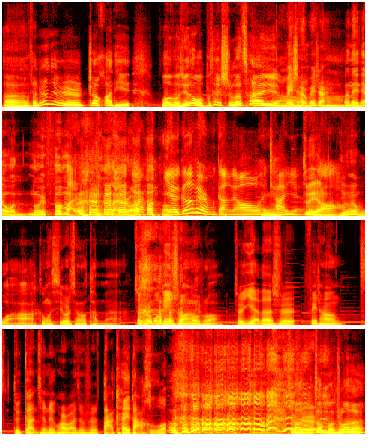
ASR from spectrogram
嗯，反正就是这话题，我我觉得我不太适合参与啊。没事儿没事儿啊，等哪天我弄一番外，你不在是吧？野哥为什么敢聊？我很诧异。对呀，因为我啊跟我媳妇全都坦白，就是我跟你说。就是野的是非常对感情这块儿吧，就是大开大合。就是啊怎么说呢？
